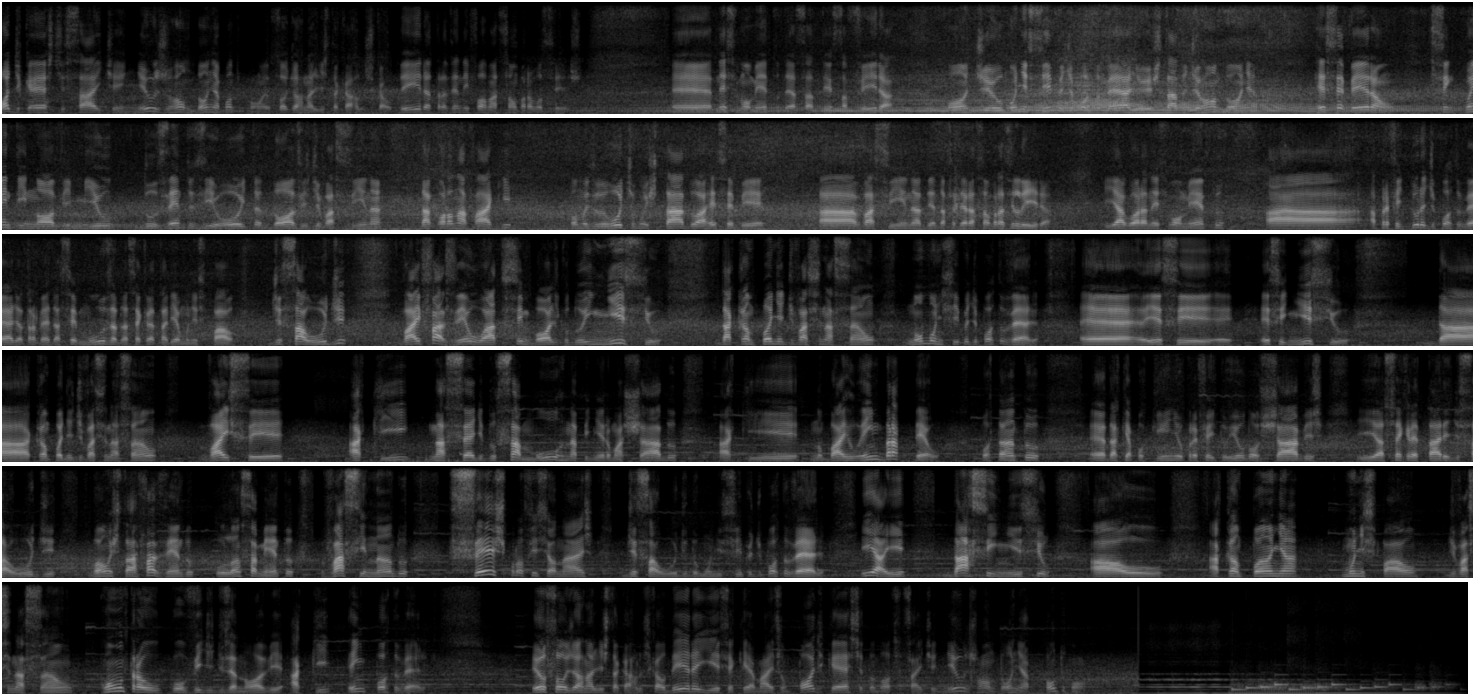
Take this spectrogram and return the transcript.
podcast, site newsrondônia.com. Eu sou o jornalista Carlos Caldeira, trazendo informação para vocês. É, nesse momento dessa terça-feira, onde o município de Porto Velho e o estado de Rondônia receberam 59.208 doses de vacina da Coronavac. Fomos o último estado a receber a vacina dentro da Federação Brasileira. E agora, nesse momento, a, a Prefeitura de Porto Velho, através da CEMUSA, da Secretaria Municipal de Saúde, vai fazer o ato simbólico do início da campanha de vacinação no município de Porto Velho. É, esse, esse início da campanha de vacinação vai ser aqui na sede do SAMUR, na Pinheiro Machado, aqui no bairro Embratel. Portanto, é, daqui a pouquinho o prefeito Hildon Chaves e a secretária de saúde vão estar fazendo o lançamento, vacinando seis profissionais de saúde do município de Porto Velho. E aí dar-se início ao a campanha municipal de vacinação contra o Covid-19 aqui em Porto Velho. Eu sou o jornalista Carlos Caldeira e esse aqui é mais um podcast do nosso site newsrondônia.com. Thank you.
